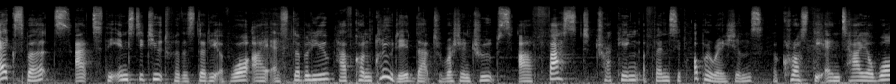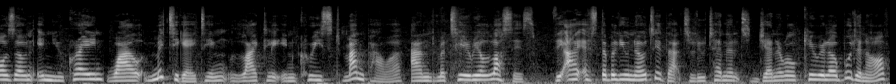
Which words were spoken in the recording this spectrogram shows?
Experts at the Institute for the Study of War ISW have concluded that Russian troops are fast tracking offensive operations across the entire war zone in Ukraine while mitigating likely increased manpower and material losses. The ISW noted that Lieutenant General Kyrylo Budanov,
